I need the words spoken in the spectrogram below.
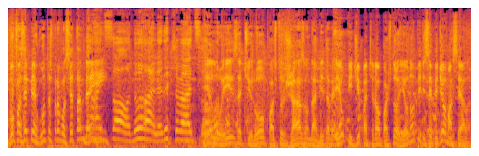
Vou fazer perguntas para você também, hein? sol, não, olha, deixa eu sol. Heloísa tirou o pastor Jason dali. tá? Eu pedi para tirar o pastor? Eu não pedi. Você pediu, Marcela?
